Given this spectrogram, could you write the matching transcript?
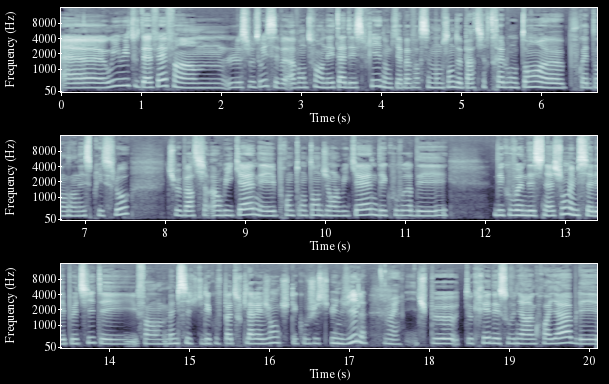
Euh, oui, oui, tout à fait. Enfin, le slow tourisme, c'est avant tout un état d'esprit, donc il n'y a pas forcément besoin de partir très longtemps euh, pour être dans un esprit slow. Tu peux partir un week-end et prendre ton temps durant le week-end, découvrir des découvrir une destination, même si elle est petite et enfin même si tu découvres pas toute la région, que tu découvres juste une ville, tu peux te créer des souvenirs incroyables et,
